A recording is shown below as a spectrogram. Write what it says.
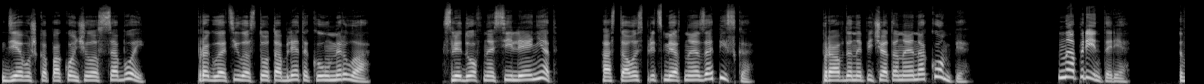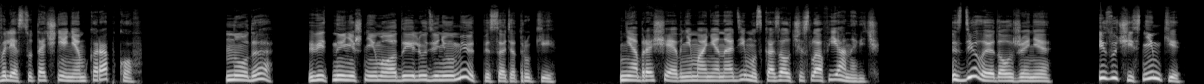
Девушка покончила с собой, проглотила 100 таблеток и умерла. Следов насилия нет, осталась предсмертная записка. Правда, напечатанная на компе. На принтере», — влез с уточнением Коробков. «Ну да, ведь нынешние молодые люди не умеют писать от руки». Не обращая внимания на Диму, сказал Числав Янович. «Сделай одолжение. Изучи снимки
